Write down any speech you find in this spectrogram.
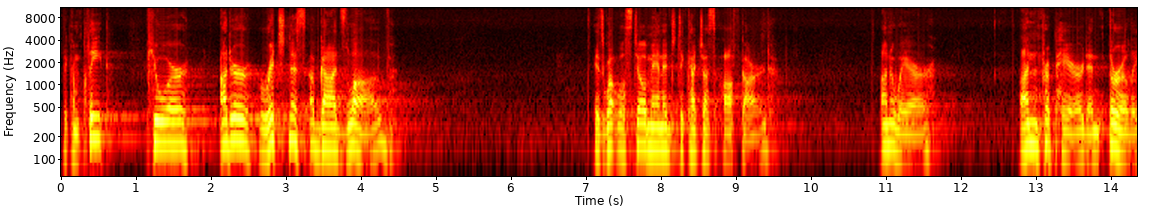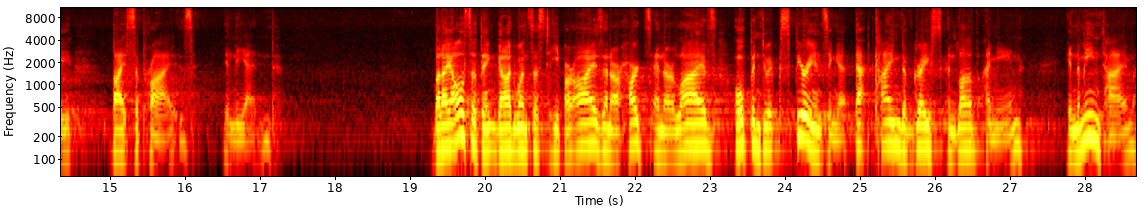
the complete, pure, utter richness of God's love, is what will still manage to catch us off guard, unaware, unprepared, and thoroughly by surprise in the end. But I also think God wants us to keep our eyes and our hearts and our lives open to experiencing it, that kind of grace and love, I mean, in the meantime,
